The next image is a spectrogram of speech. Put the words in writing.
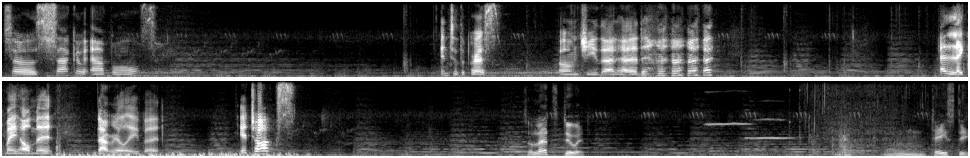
So, sack of apples. Into the press. OMG, that head. I like my helmet. Not really, but it talks. So let's do it. Mmm, tasty.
